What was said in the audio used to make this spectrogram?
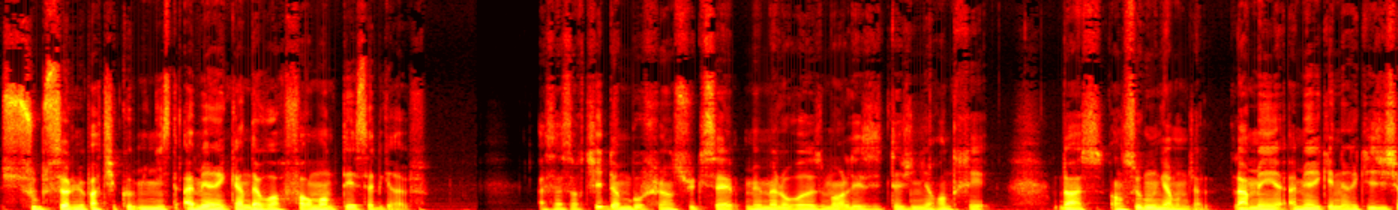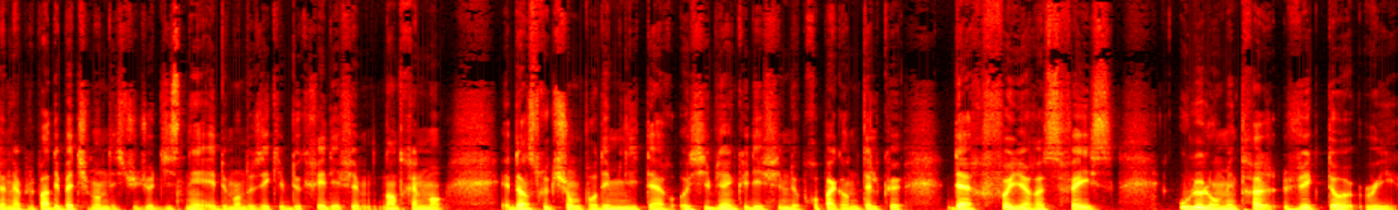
soupçonne le Parti communiste américain d'avoir fomenté cette grève. À sa sortie, Dumbo fut un succès, mais malheureusement, les États-Unis rentraient dans en Seconde Guerre mondiale. L'armée américaine réquisitionne la plupart des bâtiments des studios Disney et demande aux équipes de créer des films d'entraînement et d'instruction pour des militaires, aussi bien que des films de propagande tels que Der Feuer's Face ou le long métrage Victory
